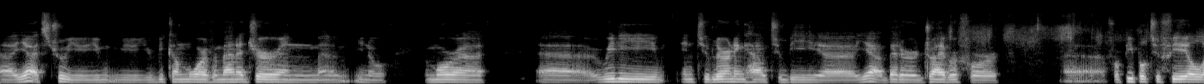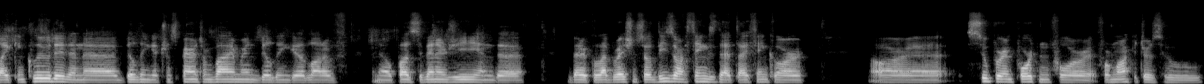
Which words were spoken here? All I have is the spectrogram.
uh, yeah, it's true. You, you you become more of a manager, and uh, you know more uh, uh really into learning how to be yeah a better driver for for people to feel like included and building a transparent environment, building a lot of you know positive energy and better collaboration. So these are things that I think are are super important for for marketers who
